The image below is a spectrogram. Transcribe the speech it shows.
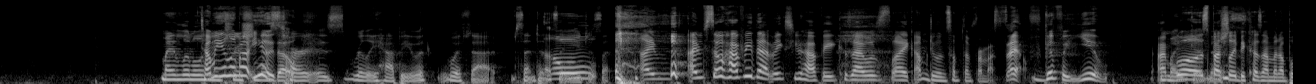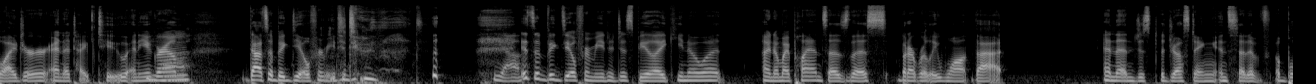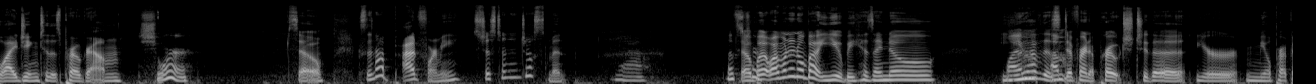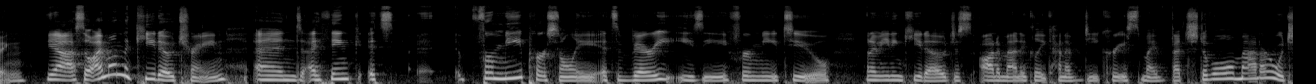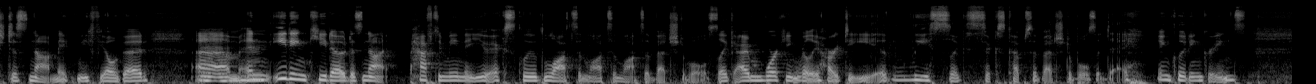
My little Tell me a little about you, though. heart is really happy with with that sentence that Oh. you just oh, said. i'm i'm so happy that makes you happy because i was like i'm doing something for myself Good for you. I'm, My well, goodness. especially because I'm an obliger and a type two Enneagram. Yeah. That's a big deal for me to do that. Yeah. it's a big deal for me to just be like, you know what? I know my plan says this, but I really want that. And then just adjusting instead of obliging to this program. sure. So, because it's not bad for me, it's just an adjustment. Yeah. That's So, true. but I want to know about you because I know Well, you I'm- have this I'm- different approach to the your meal prepping. Yeah, so I'm on the keto train, and I think it's for me personally, it's very easy for me to when I'm eating keto just automatically kind of decrease my vegetable matter, which does not make me feel good. Um, And eating keto does not have to mean that you exclude lots and lots and lots of vegetables. Like I'm working really hard to eat at least like six cups of vegetables a day, including greens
